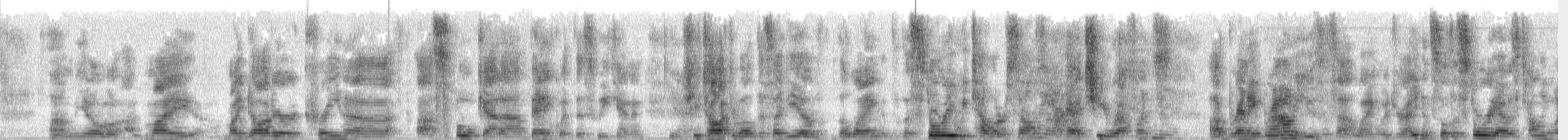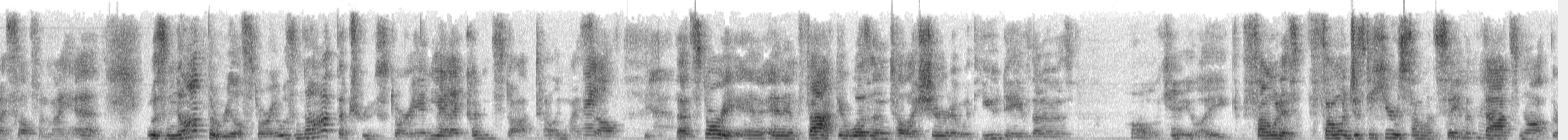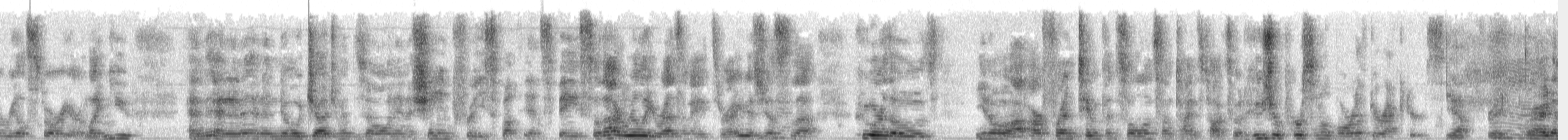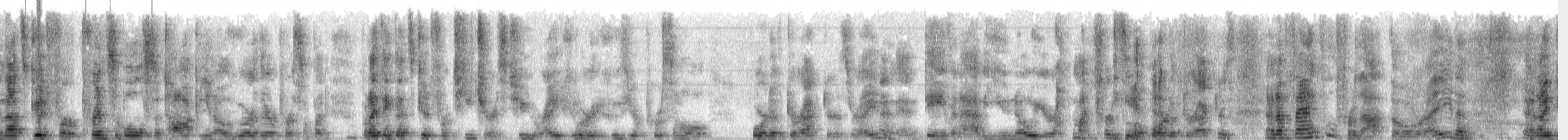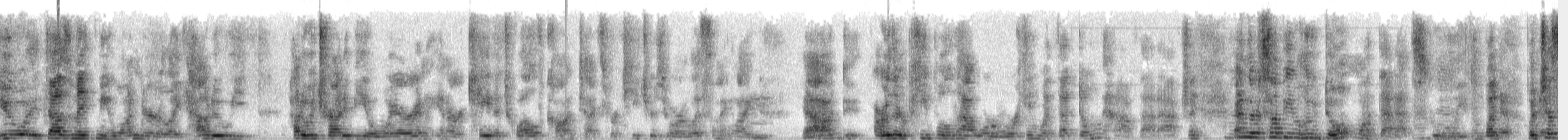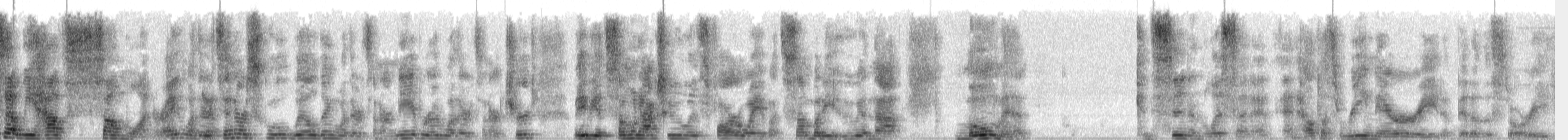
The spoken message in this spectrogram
Um, you know, my my daughter Karina uh, spoke at a banquet this weekend, and Yeah. she talked about this idea of the lang- the story we tell ourselves Oh, in our head. She referenced uh, Brené Brown uses that language, right? And so the story I was telling myself in my head was not the real story. It was not the true story, and yet I couldn't stop telling myself Yeah. that story. And, and in fact, it wasn't until I shared it with you, Dave, that I was, oh, okay, like someone is someone just to hear someone say, but Mhm. that's not the real story, or like Mhm. you. And, and, and a no judgment zone and a shame free sp- space. So that really resonates, right? It's just the who are those you know, uh, our friend Tim Van Soelen sometimes talks about who's your personal board of directors, Yeah. Right. Mm. right? And that's good for principals to talk, you know, who are their personal, but but I think that's good for teachers too, right? Who are who's your personal board of directors, right? And and Dave and Abby, you know, you're on my personal Yeah. board of directors, and I'm thankful for that, though, right? And and I do, it does make me wonder, like, how do we how do we try to be aware in, in our K to 12 context for teachers who are listening, like Mm. Yeah, are there people that we're working with that don't have that action? And mm-hmm. there's some people who don't want that at mm-hmm. school even, but Yep, but yep. just that we have someone, right? Whether Yep. it's in our school building, whether it's in our neighborhood, whether it's in our church, maybe it's someone actually who lives far away, but somebody who in that moment can sit and listen and, and help us re-narrate a bit of the story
